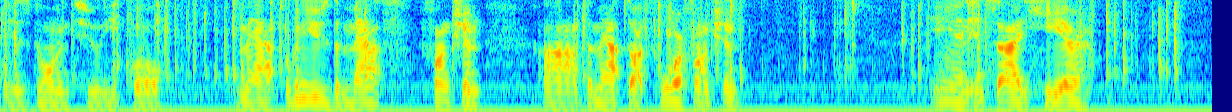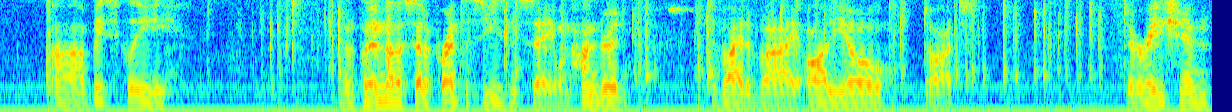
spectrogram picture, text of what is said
is going to equal math. We're going to use the math function, uh, the math.floor function. And inside here, uh, basically, I'm going to put another set of parentheses and say 100 divided by audio dot duration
